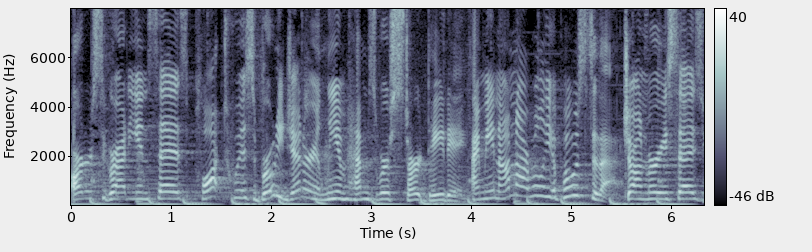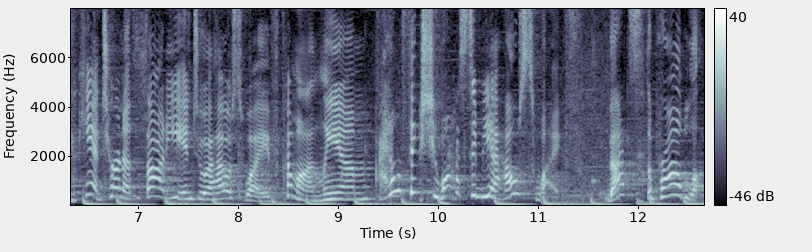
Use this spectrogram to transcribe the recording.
Arter Segradian says, plot twist Brody Jenner and Liam Hemsworth start dating. I mean, I'm not really opposed to that. John Murray says, you can't turn a thotty into a housewife. Come on, Liam. I don't think she wants to be a housewife. That's the problem.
